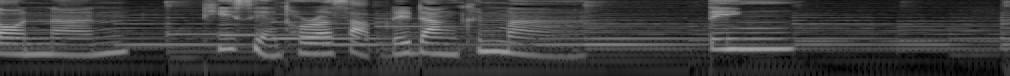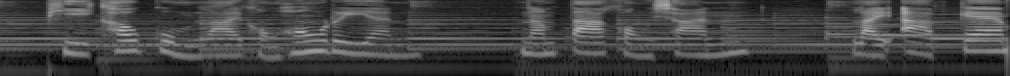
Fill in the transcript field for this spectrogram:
ตอนนั้นที่เสียงโทรศัพท์ได้ดังขึ้นมา ติ้งผีเข้ากลุ่มไลน์ของห้องเรียน น้ำตาของฉันไหลอาบแก้ม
